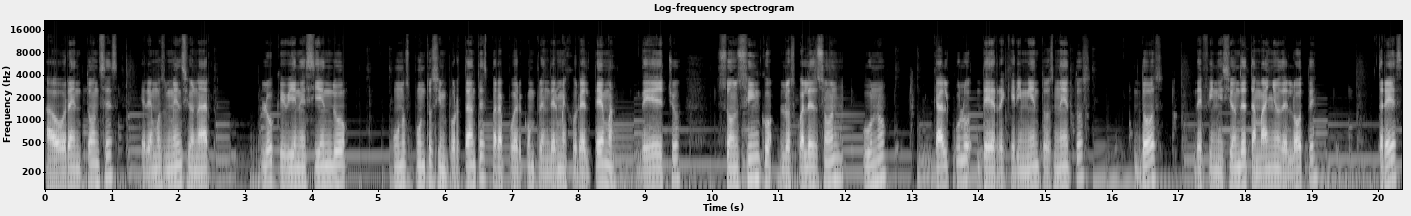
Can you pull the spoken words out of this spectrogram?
ahora entonces queremos mencionar lo que viene siendo unos puntos importantes para poder comprender mejor el tema. De hecho, son cinco, los cuales son 1. Cálculo de requerimientos netos. 2. Definición de tamaño de lote. 3.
